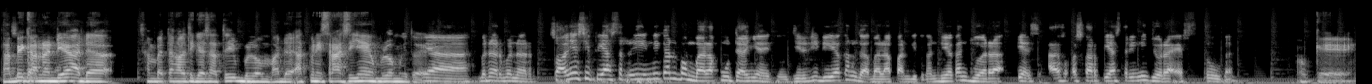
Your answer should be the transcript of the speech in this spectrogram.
Tapi Sudah. karena dia ada sampai tanggal 31 belum ada administrasinya yang belum gitu ya? Ya benar-benar. Soalnya si Piastri ini kan pembalap mudanya itu. Jadi dia kan nggak balapan gitu kan. Dia kan juara Pias- Oscar Piastri ini juara F2 kan. Oke.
